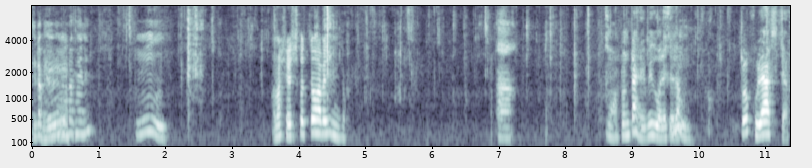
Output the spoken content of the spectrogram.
এটা ভেবে ভেবে ওটা খাইনি? হুম। আমার শেষ করতেও হবে কিন্তু। Ah. No, son tan heavy iguales que mm. dan. Pero curiosas.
